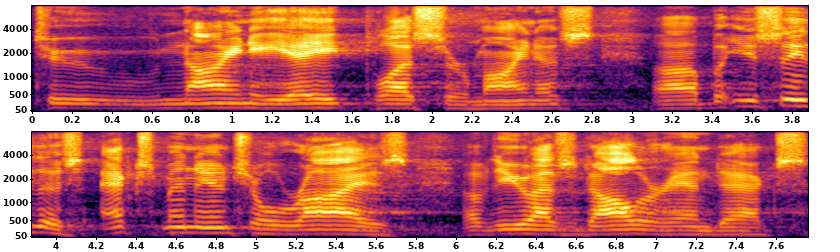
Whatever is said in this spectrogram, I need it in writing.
to 98 plus or minus. Uh, but you see this exponential rise of the U.S. dollar index,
